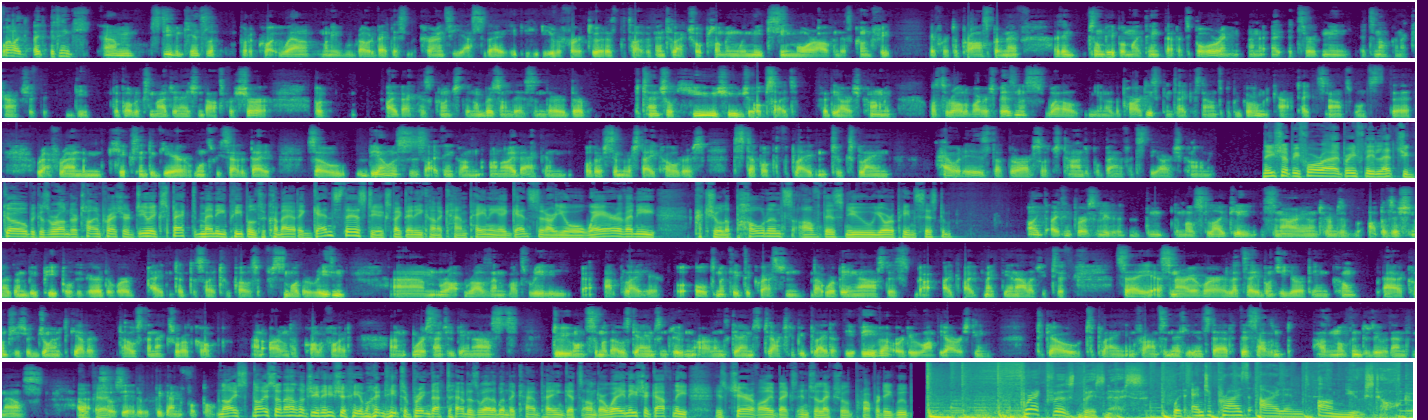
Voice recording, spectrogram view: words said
Well, I, I think um, Stephen Kinsella put it quite well when he wrote about this in the currency yesterday. He, he referred to it as the type of intellectual plumbing we need to see more of in this country if we're to prosper. Now, I think some people might think that it's boring, and it, it certainly it's not going to capture the, the, the, public's imagination. That's for sure. But IBEC has crunched the numbers on this, and there there are potential huge, huge upsides for the Irish economy. What's the role of Irish business? Well, you know, the parties can take a stance, but the government can't take a stance once the referendum kicks into gear, once we set a date. So the onus is, I think, on, on IBEC and other similar stakeholders to step up to the plate and to explain how it is that there are such tangible benefits to the Irish economy. Nisha, before I briefly let you go, because we're under time pressure, do you expect many people to come out against this? Do you expect any kind of campaigning against it? Are you aware of any actual opponents of this new European system? I, I think personally the, the, the, most likely scenario in terms of opposition are going to be people who hear the word patent and decide to oppose it for some other reason, um, ra- rather than what's really at play here. U- ultimately, the question that we're being asked is I, I'd make the analogy to, say, a scenario where, let's say, a bunch of European com- uh, countries are joined together to host the next World Cup and Ireland have qualified. And we're essentially being asked, do we want some of those games, including Ireland's games, to actually be played at the Aviva, or do we want the Irish team to go to play in France and Italy instead. This hasn't has nothing to do with anything else uh, okay. associated with the game of football. Nice, nice analogy, Nisha. You might need to bring that down as well when the campaign gets underway. Nisha Gaffney is chair of IBEC's Intellectual Property Group. Breakfast Business with Enterprise Ireland on News Talk.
